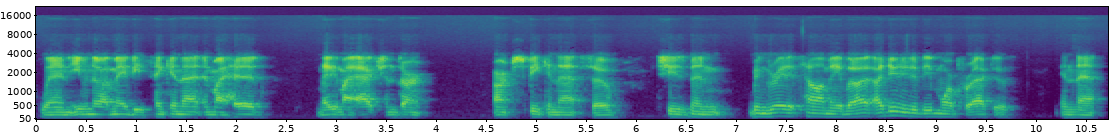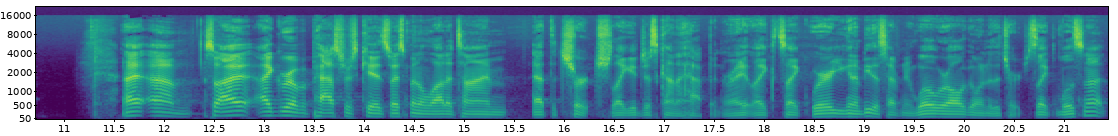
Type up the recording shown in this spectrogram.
when, even though I may be thinking that in my head, maybe my actions aren't aren't speaking that. So she's been been great at telling me, but I, I do need to be more proactive in that. I um. So I I grew up a pastor's kid, so I spent a lot of time at the church. Like it just kind of happened, right? Like it's like, where are you going to be this afternoon? Well, we're all going to the church. It's like, well, it's not.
